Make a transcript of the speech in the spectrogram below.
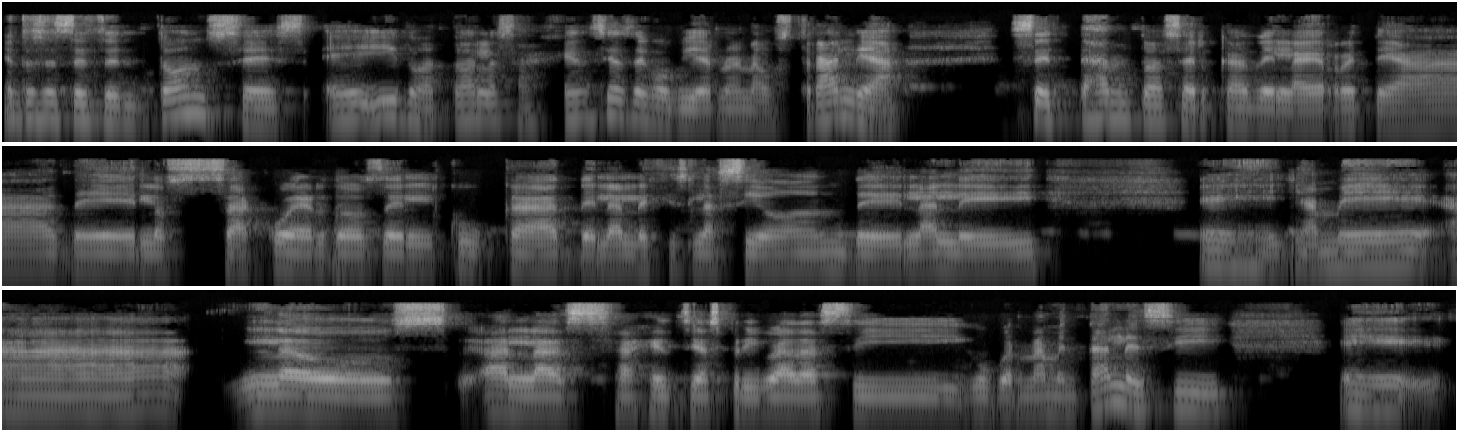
Entonces, desde entonces he ido a todas las agencias de gobierno en Australia. Sé tanto acerca de la RTA, de los acuerdos del CUCAT, de la legislación, de la ley, eh, llamé a los, a las agencias privadas y gubernamentales y eh,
